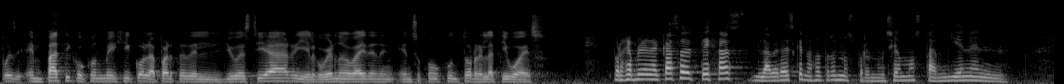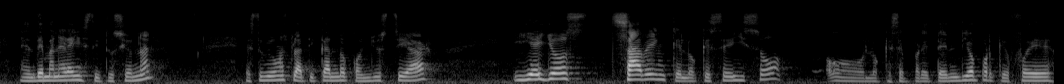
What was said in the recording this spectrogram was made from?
pues empático con México la parte del USTR y el gobierno de Biden en, su conjunto relativo a eso? Por ejemplo, en el caso de Texas, la verdad es que nosotros nos pronunciamos también en, de manera institucional. Estuvimos platicando con USTR y ellos saben que lo que se hizo o lo que se pretendió, porque fue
